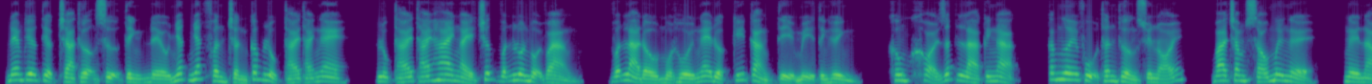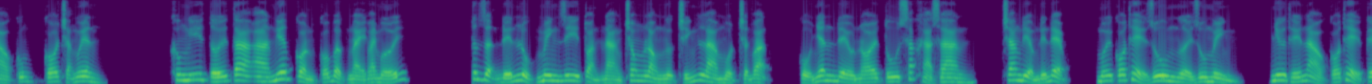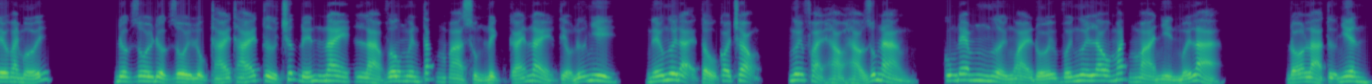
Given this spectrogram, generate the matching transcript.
Đem tiêu tiệc trà thượng sự tình đều nhất nhất phân trần cấp Lục Thái Thái nghe, Lục Thái Thái hai ngày trước vẫn luôn vội vàng, vẫn là đầu một hồi nghe được kỹ càng tỉ mỉ tình hình, không khỏi rất là kinh ngạc, các ngươi phụ thân thường xuyên nói, 360 nghề, nghề nào cũng có trạng nguyên. Không nghĩ tới ta A Niếp còn có bậc này vai mới. Tức giận đến Lục Minh Di toàn nàng trong lòng ngực chính là một trận vạn, cổ nhân đều nói tú sắc khả san, trang điểm đến đẹp, mới có thể du người du mình, như thế nào có thể kêu vai mới. Được rồi được rồi Lục Thái Thái từ trước đến nay là vô nguyên tắc mà sủng nịch cái này tiểu nữ nhi, nếu ngươi đại tẩu coi trọng, ngươi phải hảo hảo giúp nàng, cũng đem người ngoài đối với ngươi lau mắt mà nhìn mới là. Đó là tự nhiên.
